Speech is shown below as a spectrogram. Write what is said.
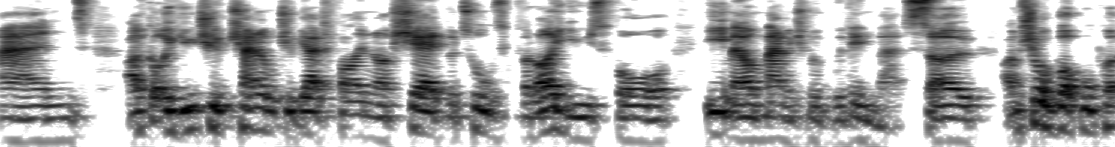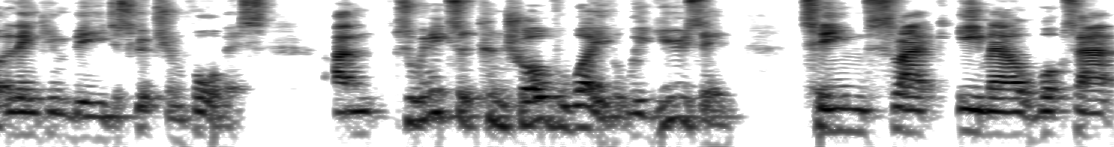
And I've got a YouTube channel which you'll be able to find, and I've shared the tools that I use for email management within that. So I'm sure Rob will put a link in the description for this. Um, so we need to control the way that we're using Teams, Slack, email, WhatsApp,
